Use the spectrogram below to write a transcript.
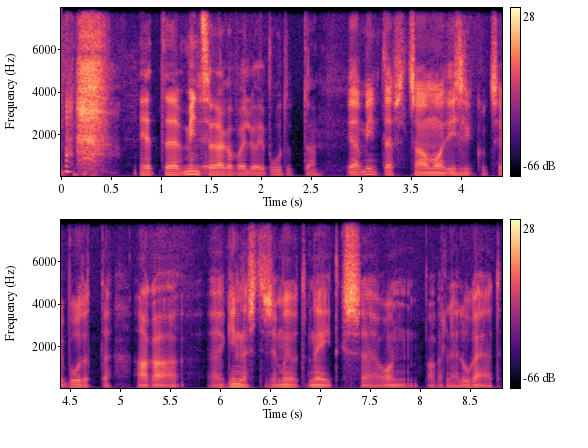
nii et eh, mind see väga palju ei puuduta. ja mind täpselt samamoodi isiklikult see ei puuduta, aga äh, kindlasti see mõjutab neid, kes äh, on paberlehe lugejad.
